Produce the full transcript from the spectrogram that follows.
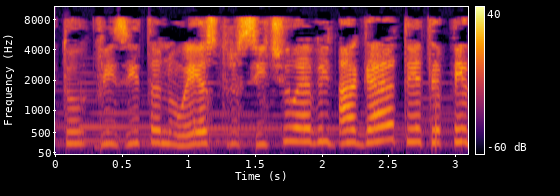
tu visita no extra sítio web, http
